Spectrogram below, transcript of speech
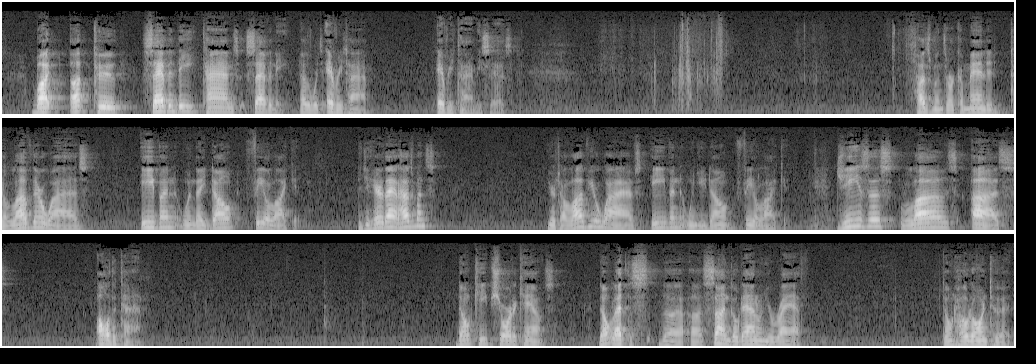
but up to 70 times 70. In other words, every time. Every time, he says. Husbands are commanded to love their wives even when they don't feel like it. Did you hear that, husbands? You're to love your wives even when you don't feel like it. Jesus loves us all the time. Don't keep short accounts. Don't let the, the uh, sun go down on your wrath. Don't hold on to it.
